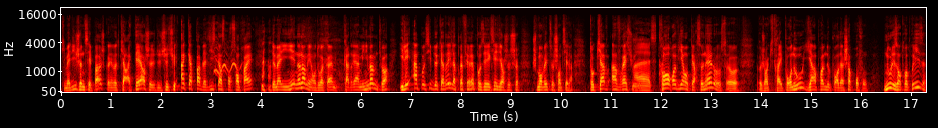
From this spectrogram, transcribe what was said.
qui m'a dit je ne sais pas, je connais votre caractère, je, suis incapable à 10-15% près de m'aligner. Non, non, mais on doit quand même cadrer un minimum, tu vois. Il est impossible de cadrer, il a préféré poser les clés et dire je, je, m'en vais de ce chantier-là. Donc il y a un vrai sujet. Quand on revient au personnel, aux, aux gens qui travaillent pour nous, il y a un problème de pouvoir d'achat profond. Nous, les entreprises,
